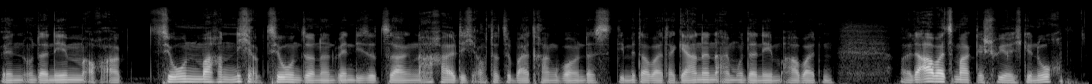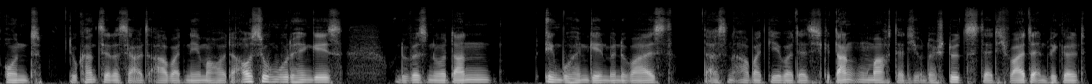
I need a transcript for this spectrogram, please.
wenn Unternehmen auch Aktionen machen, nicht Aktionen, sondern wenn die sozusagen nachhaltig auch dazu beitragen wollen, dass die Mitarbeiter gerne in einem Unternehmen arbeiten, weil der Arbeitsmarkt ist schwierig genug und du kannst ja das ja als Arbeitnehmer heute aussuchen, wo du hingehst und du wirst nur dann irgendwo hingehen, wenn du weißt, da ist ein Arbeitgeber, der sich Gedanken macht, der dich unterstützt, der dich weiterentwickelt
